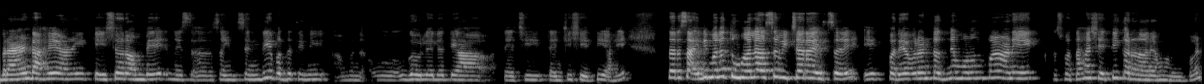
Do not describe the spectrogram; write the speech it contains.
ब्रँड आहे आणि केशर आंबे सेंद्रिय पद्धतीने उगवलेल्या त्या त्याची त्यांची शेती आहे. तर सायली मला तुम्हाला असं विचारायचंय एक पर्यावरण तज्ज्ञ म्हणून पण आणि एक स्वतः शेती करणाऱ्या म्हणून पण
